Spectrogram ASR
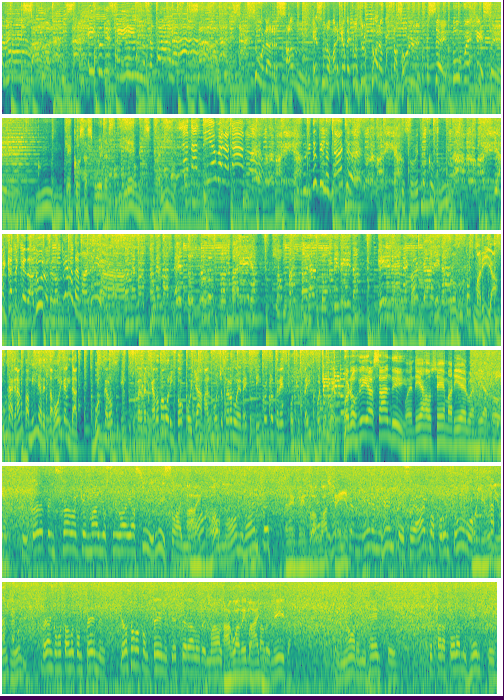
Solarsa. Y con 10 filos se para. Solarsa. Solar SAN es una marca de constructora Vistasol CVS. Mmm, qué cosas buenas tienes, María. La tortilla para Eso de María. Los burritos y los nachos. Eso de María. Suave taco duro. Dámelo, María. Y fíjate que da duro, que lo quiero de María. Tomemos, tomemos de tus productos, María. Son más baratos, mi vida. Y de mejor calidad. Productos María, una gran familia de sabor y calidad. Búscalos en tu supermercado favorito o llama al 809-583-8689. Buenos días, Sandy. Buen día, José, Mariel, buen día a todos. Ustedes pensaban que mayo se iba a ir así, listo. Ay, no. Ay, no. Ay, no, mi gente. Tremendo aguacero. Miren, mi gente, eso es agua por un tubo. Oye, oye, oye, oye. Vean cómo están los contenedores. ¿Qué son los contenedores? Que este era lo de mal. Agua de Esta mayo. Señores, mi gente. Eso es para toda mi gente.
